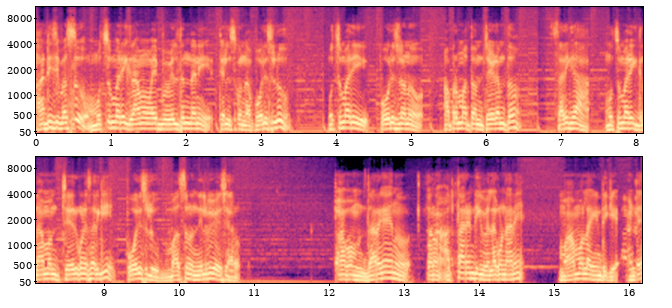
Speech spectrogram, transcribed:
ఆర్టీసీ బస్సు ముచ్చుమరి గ్రామం వైపు వెళ్తుందని తెలుసుకున్న పోలీసులు ముచ్చుమరి పోలీసులను అప్రమత్తం చేయడంతో సరిగా ముచుమరి గ్రామం చేరుకునేసరికి పోలీసులు బస్సును నిలిపివేశారు. పాపం దరగాయను తన అత్తారింటికి వెళ్ళకుండానే మామూలు ఇంటికి అంటే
